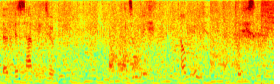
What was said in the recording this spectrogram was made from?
out there. This is happening to. Can somebody help me? Please.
